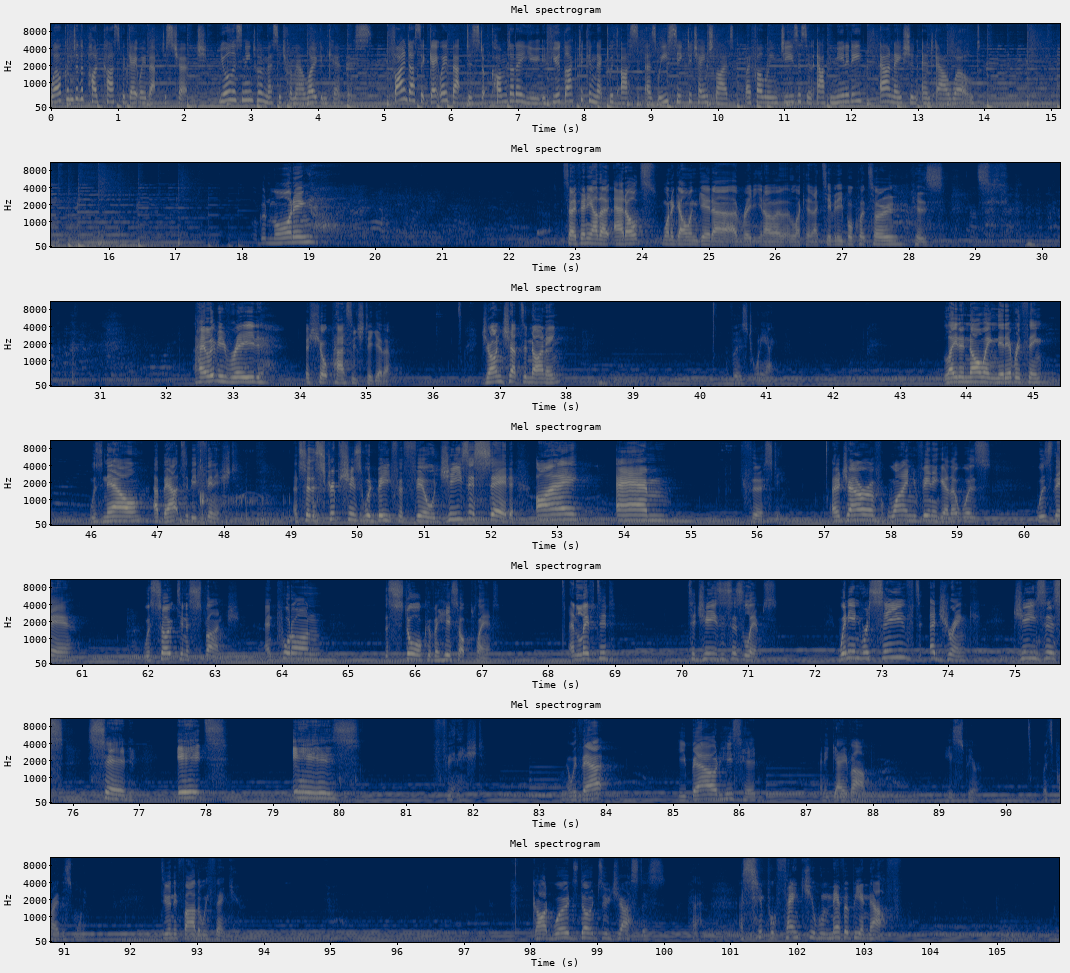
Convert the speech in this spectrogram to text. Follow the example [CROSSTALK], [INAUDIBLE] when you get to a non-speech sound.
Welcome to the podcast for Gateway Baptist Church. You're listening to a message from our Logan campus. Find us at gatewaybaptist.com.au if you'd like to connect with us as we seek to change lives by following Jesus in our community, our nation, and our world. Well, good morning. So, if any other adults want to go and get a, a read, you know, a, like an activity booklet too, because Hey, let me read a short passage together. John chapter 19, verse 28. Later, knowing that everything was now about to be finished, and so the scriptures would be fulfilled, Jesus said, I am thirsty. A jar of wine vinegar that was, was there was soaked in a sponge and put on the stalk of a hyssop plant and lifted to Jesus' lips. When he received a drink, Jesus said, It is finished. And with that, he bowed his head and he gave up his spirit. Let's pray this morning. Dear Heavenly Father, we thank you. God, words don't do justice. [LAUGHS] A simple thank you will never be enough.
